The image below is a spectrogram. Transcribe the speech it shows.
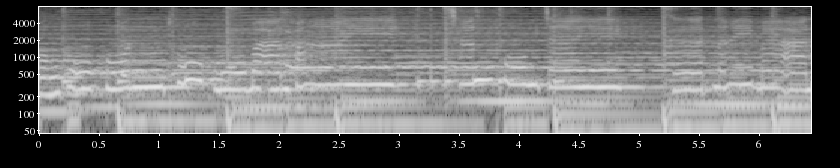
ของผู้คนทุกหมู่บ้านไป ฉันภูมิใจเกิดในบ้าน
